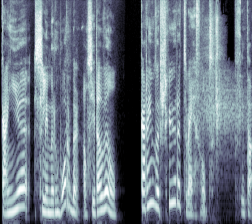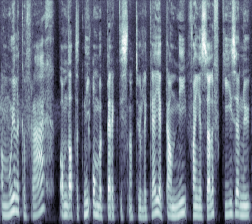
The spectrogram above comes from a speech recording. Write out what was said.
Kan je slimmer worden als je dat wil? Karin Verschuren twijfelt. Ik vind dat een moeilijke vraag, omdat het niet onbeperkt is natuurlijk. Je kan niet van jezelf kiezen. Nu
